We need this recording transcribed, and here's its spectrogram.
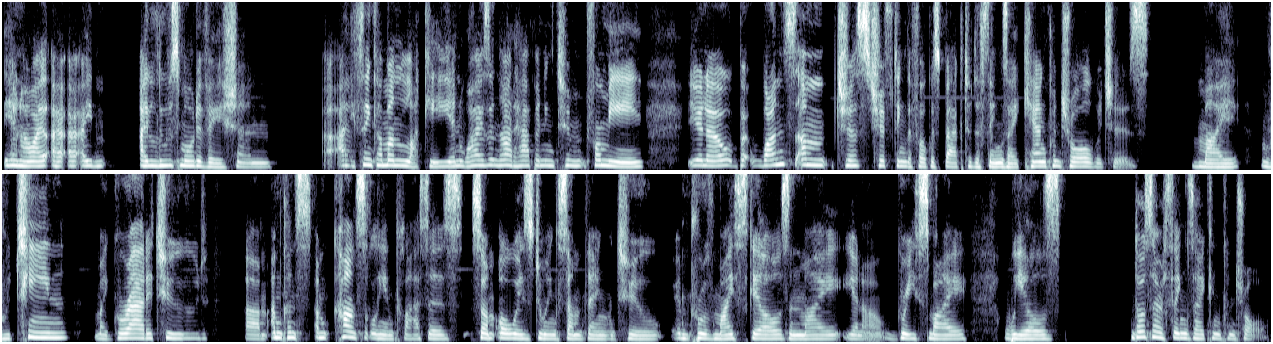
you know, I I I, I lose motivation. I think I'm unlucky and why is it not happening to for me? You know, but once I'm just shifting the focus back to the things I can control, which is my routine, my gratitude. Um, I'm cons- I'm constantly in classes, so I'm always doing something to improve my skills and my you know grease my wheels. Those are things I can control.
